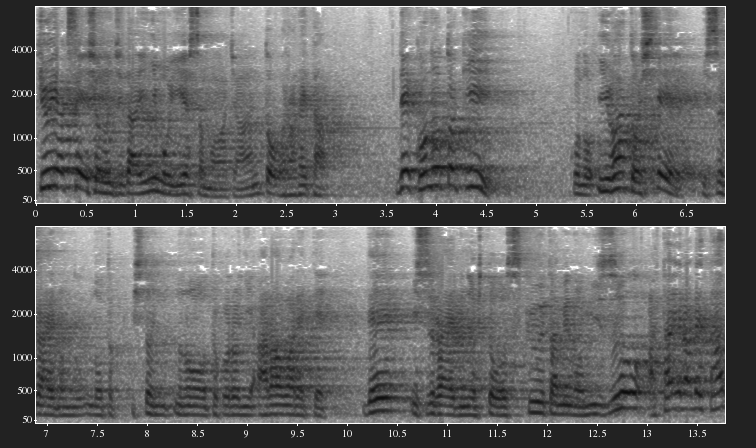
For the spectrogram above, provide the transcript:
旧約聖書の時代にもイエス様はちゃんとおられた。でこの時この岩としてイスラエルの人のところに現れてでイスラエルの人を救うための水を与えられた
